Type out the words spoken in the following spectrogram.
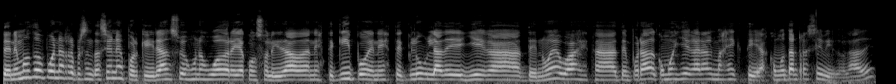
tenemos dos buenas representaciones porque Iranzu es una jugadora ya consolidada en este equipo, en este club. La de llega de nuevas esta temporada. ¿Cómo es llegar al Majek Tías? ¿Cómo te han recibido, la de?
